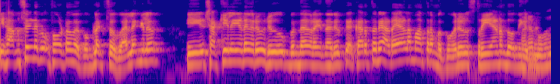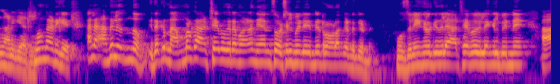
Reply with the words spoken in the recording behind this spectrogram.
ഈ ഹംസയുടെ ഫോട്ടോ വെക്കും ഫ്ലെക്സ് വെക്കും. അല്ലെങ്കിൽ ഈ ഷക്കീലയുടെ ഒരു ഒരു എന്താ പറയുന്ന ഒരു കറുത്തൊരു അടയാളം മാത്രം വെക്കും. ഒരു സ്ത്രീയാണെന്ന് തോന്നി മുഖം കാണിക്കുക. അല്ല അതിലൊന്നും ഇതൊക്കെ നമ്മൾക്ക് ആക്ഷേപകരമാണ്. ഞാൻ സോഷ്യൽ മീഡിയയിൽ ട്രോളൊക്കെ കണ്ടിട്ടുണ്ട്. മുസ്ലിങ്ങൾക്ക് ഇതിൽ ആക്ഷേപമില്ലെങ്കിൽ പിന്നെ ആ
